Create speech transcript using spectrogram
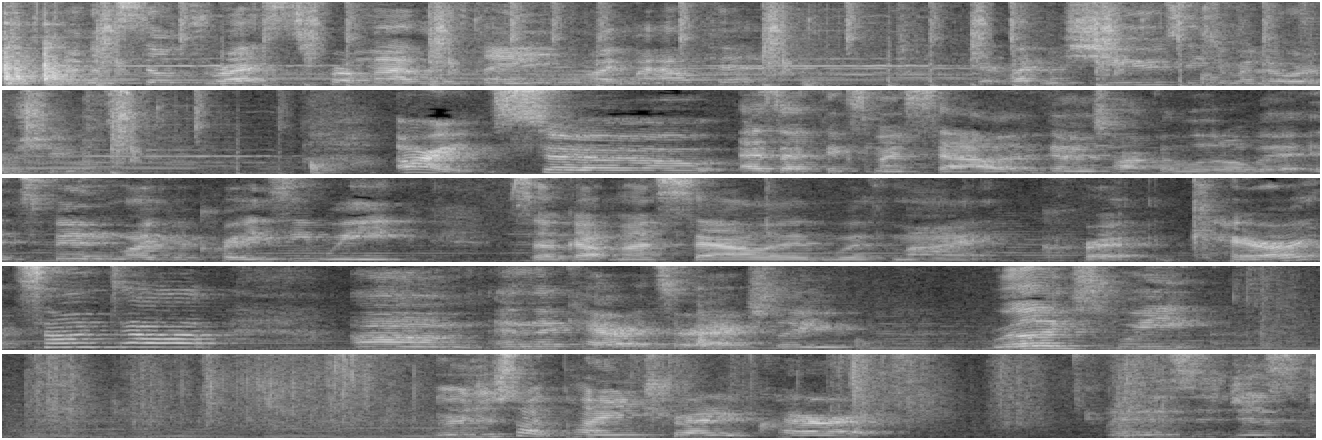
And I'm still dressed from my little thing, like my outfit. Like my shoes, these are my daughter's shoes. All right, so as I fix my salad, I'm gonna talk a little bit. It's been like a crazy week. So I've got my salad with my carrots on top. Um, and the carrots are actually really sweet. They're just like plain shredded carrots. And this is just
